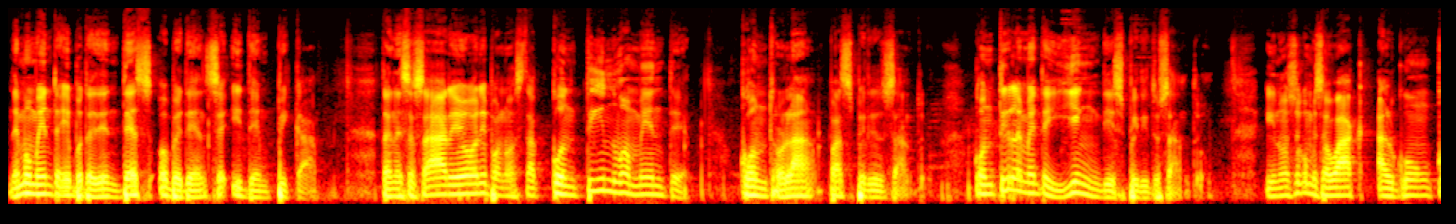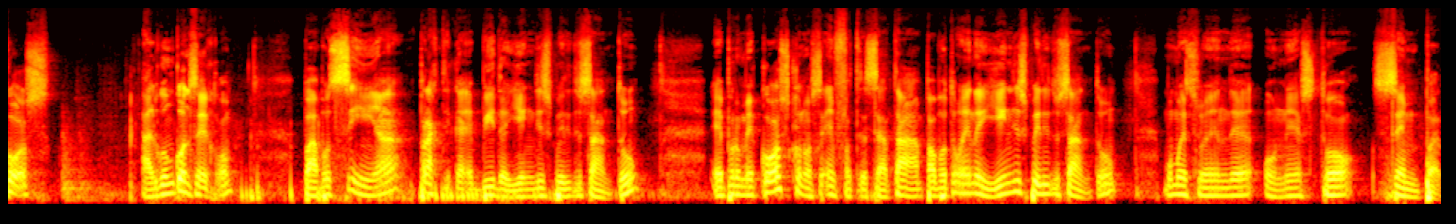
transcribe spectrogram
no momento que você tem desobediência e tem pecado. É necessário para nós estar continuamente controlar para o Espírito Santo. Continuamente yin do Espírito Santo e nós começamos a algum coisa, algum consejo para você praticar a vida em Espírito Santo. E para mim, coisa que nós enfatizamos para você ainda em Espírito Santo, vamos ser honesto sempre.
